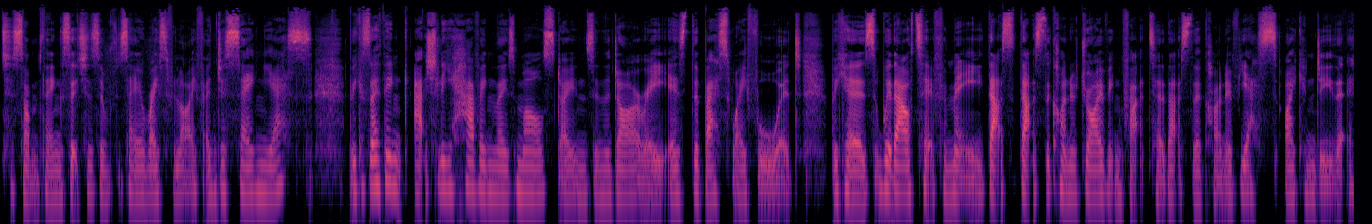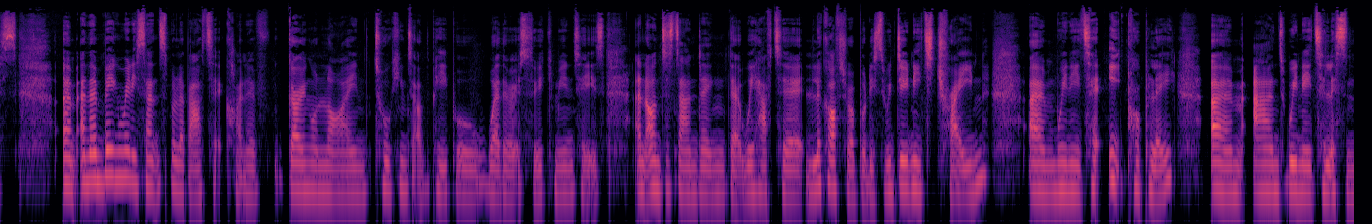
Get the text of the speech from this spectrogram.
to something such as a, say a race for life and just saying yes because i think actually having those milestones in the diary is the best way forward because without it for me that's that's the kind of driving factor. That's the kind of yes i can do this. Um, and then being really sensible about it kind of going online talking to other people whether it's through communities and understanding that we have to look after our bodies. So we do need to train um, we need to eat properly um, and we need to listen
